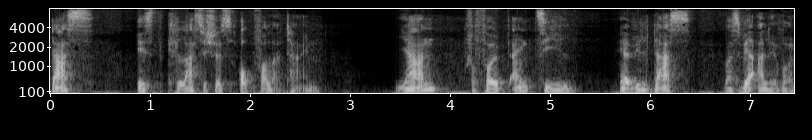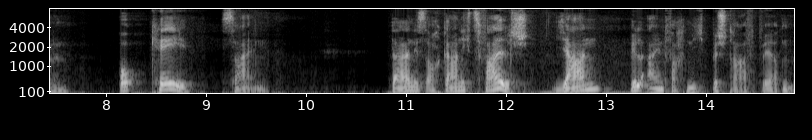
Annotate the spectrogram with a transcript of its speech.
Das ist klassisches Opferlatein. Jan verfolgt ein Ziel. Er will das, was wir alle wollen. Okay sein. Daran ist auch gar nichts falsch. Jan will einfach nicht bestraft werden.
